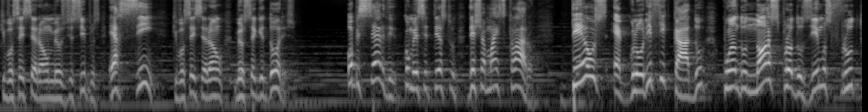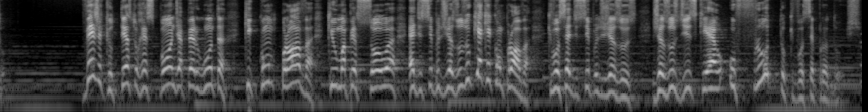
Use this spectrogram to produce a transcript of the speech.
que vocês serão meus discípulos, é assim que vocês serão meus seguidores. Observe como esse texto deixa mais claro: Deus é glorificado quando nós produzimos fruto. Veja que o texto responde à pergunta que comprova que uma pessoa é discípulo de Jesus. O que é que comprova que você é discípulo de Jesus? Jesus diz que é o fruto que você produz.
